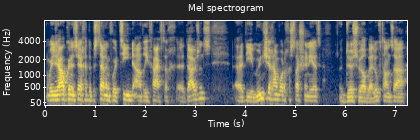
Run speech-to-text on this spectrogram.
Maar je zou kunnen zeggen, de bestelling voor 10 A350.000's, uh, die in München gaan worden gestationeerd, dus wel bij Lufthansa,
